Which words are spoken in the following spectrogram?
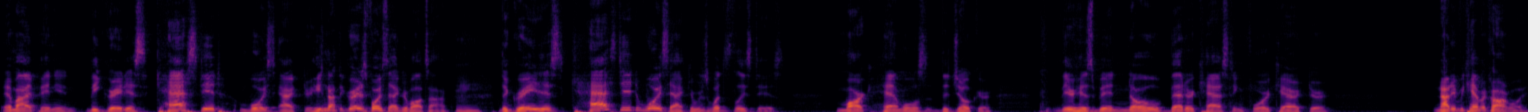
in my opinion, the greatest casted voice actor. He's not the greatest voice actor of all time. Mm-hmm. The greatest casted voice actor, which is what this list is, Mark Hamill's The Joker. There has been no better casting for a character. Not even Kevin Conroy.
